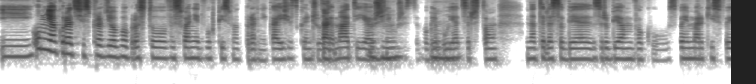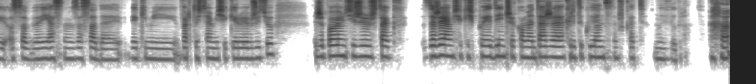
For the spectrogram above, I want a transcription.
i u mnie akurat się sprawdziło po prostu wysłanie dwóch pism od prawnika i się skończył tak. temat i ja już nie muszę z tym w ogóle -hmm. bujać. Zresztą na tyle sobie zrobiłam wokół swojej marki, swojej osoby jasną zasadę, jakimi wartościami się kieruję w życiu, że powiem Ci, że już tak zdarzają się jakieś pojedyncze komentarze krytykujące na przykład mój wygląd Aha.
